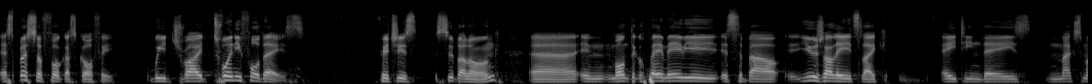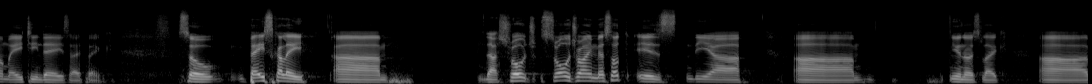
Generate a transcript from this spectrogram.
espresso focus coffee, we dried 24 days, which is super long. Uh, in Monte Copey, maybe it's about usually it's like 18 days, maximum 18 days, I think. So basically, um, the slow, slow drying method is the, uh, uh, you know, it's like uh,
